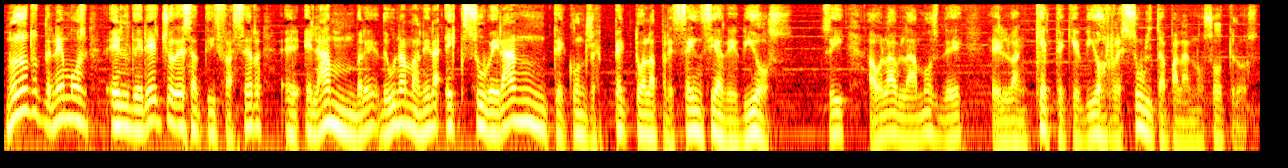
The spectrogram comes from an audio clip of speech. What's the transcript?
Nosotros tenemos el derecho de satisfacer eh, el hambre de una manera exuberante con respecto a la presencia de Dios. ¿sí? Ahora hablamos de el banquete que Dios resulta para nosotros.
